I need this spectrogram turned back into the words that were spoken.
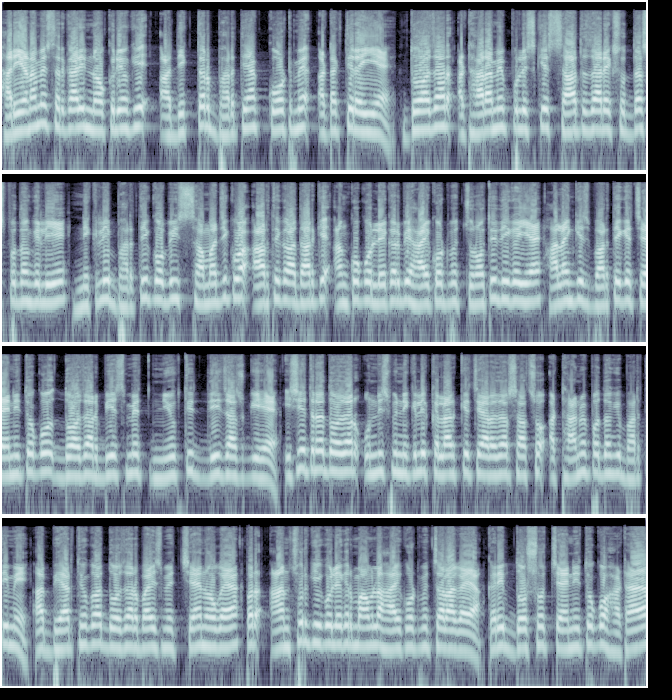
हरियाणा में सरकारी नौकरियों की अधिकतर भर्तियाँ कोर्ट में अटकती रही हैं। 2018 में पुलिस के 7,110 पदों के लिए निकली भर्ती को भी सामाजिक व आर्थिक आधार के अंकों को लेकर भी हाईकोर्ट में चुनौती दी गई है। हालाँकि इस भर्ती के चयनितों को 2020 में नियुक्ति दी जा चुकी है। इसी तरह 2019 में निकली क्लर्क के चार हज़ार सात सौ अठानवे पदों की भर्ती में अभ्यर्थियों का दो हज़ार बाईस में चयन हो गया पर आंसर की को लेकर मामला हाईकोर्ट में चला गया। करीब दो सौ चयनितों को हटाया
